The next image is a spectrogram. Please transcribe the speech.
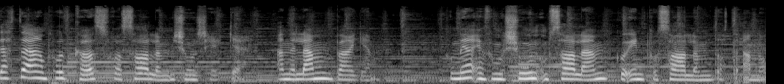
Dette er en podkast fra Salem misjonskirke, NLM Bergen. For mer informasjon om Salem, gå inn på salem.no.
